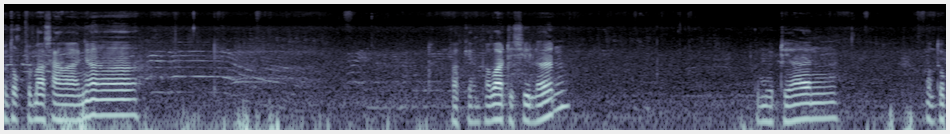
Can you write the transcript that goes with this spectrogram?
untuk pemasangannya bagian bawah di silen. Kemudian untuk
